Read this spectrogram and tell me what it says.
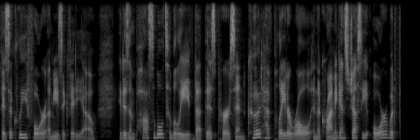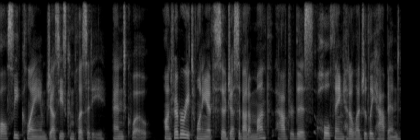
physically for a music video. It is impossible to believe that this person could have played a role in the crime against Jesse or would falsely claim Jesse's complicity. End quote. On February 20th, so just about a month after this whole thing had allegedly happened,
